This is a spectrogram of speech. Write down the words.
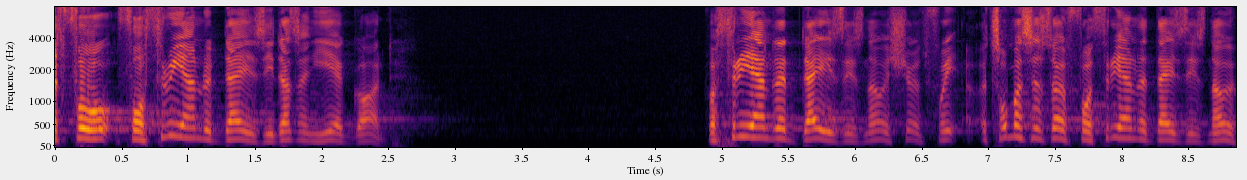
But for, for 300 days, he doesn't hear God. For 300 days, there's no assurance. For, it's almost as though for 300 days, there's no,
